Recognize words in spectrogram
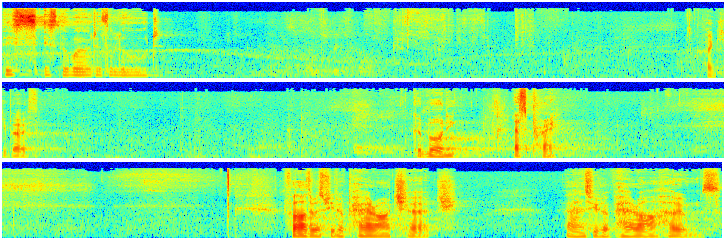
This is the word of the Lord. Thank you both. Good morning. Let's pray. Father, as we prepare our church, as we prepare our homes,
